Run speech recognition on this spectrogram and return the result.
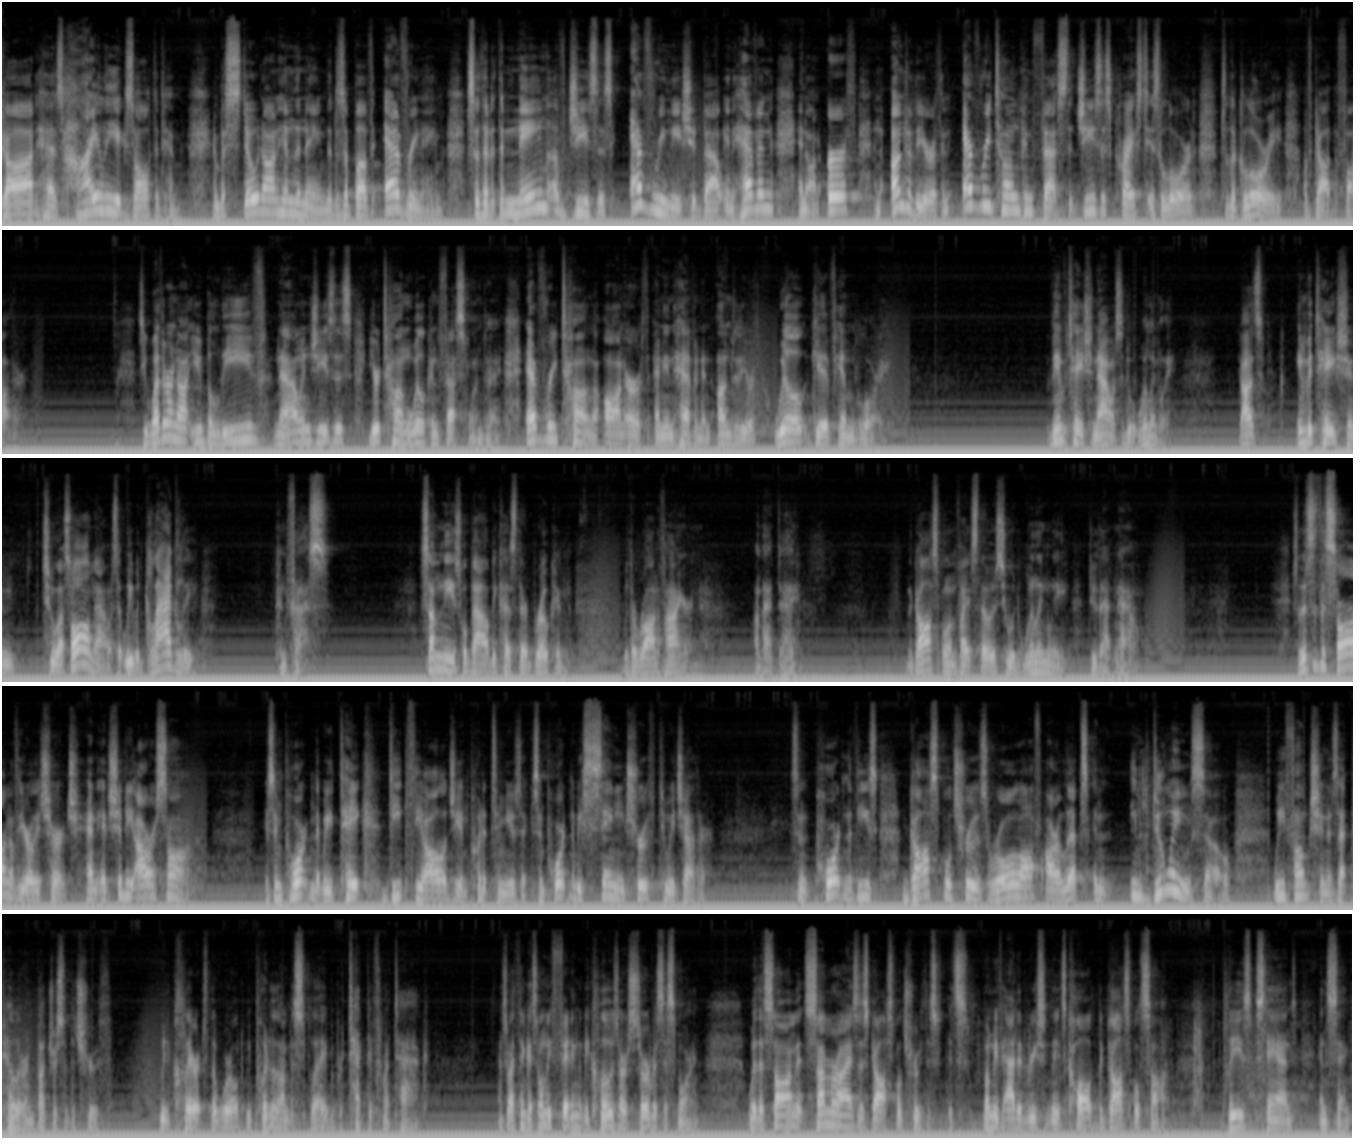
God has highly exalted him and bestowed on him the name that is above every name, so that at the name of Jesus every knee should bow in heaven and on earth and under the earth, and every tongue confess that Jesus Christ is Lord to the glory of God the Father. See, whether or not you believe now in Jesus, your tongue will confess one day. Every tongue on earth and in heaven and under the earth will give him glory. The invitation now is to do it willingly. God's invitation to us all now is that we would gladly confess. Some knees will bow because they're broken with a rod of iron on that day. The gospel invites those who would willingly do that now. So, this is the song of the early church, and it should be our song. It's important that we take deep theology and put it to music. It's important that we sing truth to each other. It's important that these gospel truths roll off our lips, and in doing so, we function as that pillar and buttress of the truth. We declare it to the world, we put it on display, we protect it from attack. And so I think it's only fitting that we close our service this morning with a song that summarizes gospel truth. It's, it's one we've added recently. It's called the Gospel Song. Please stand and sing.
